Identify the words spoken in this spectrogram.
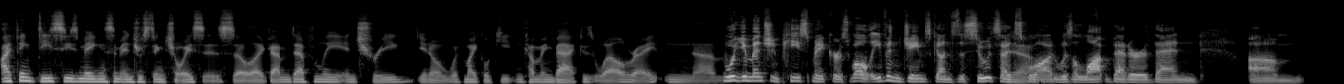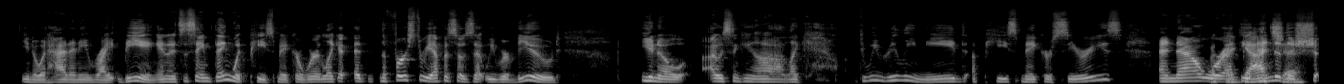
I think DC's making some interesting choices. So like, I'm definitely intrigued. You know, with Michael Keaton coming back as well, right? And um, Well, you mentioned Peacemaker as well. Even James Gunn's The Suicide Yeah. Squad was a lot better than, um, you know, it had any right being. And it's the same thing with Peacemaker, where like at, at the first three episodes that we reviewed, you know, I was thinking, uh, like, do we really need a Peacemaker series? And now we're at the end of the show.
